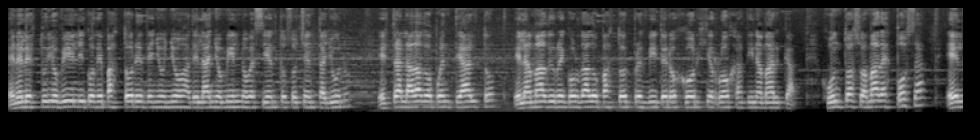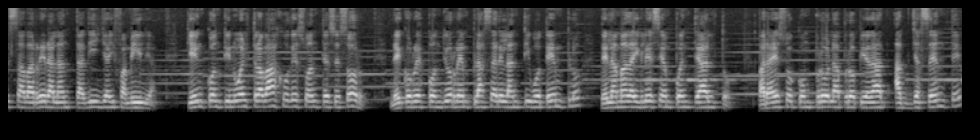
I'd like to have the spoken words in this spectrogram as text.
en el estudio bíblico de pastores de Ñuñoa del año 1981, es trasladado a Puente Alto el amado y recordado pastor presbítero Jorge Rojas Dinamarca, junto a su amada esposa Elsa Barrera Lantadilla y familia, quien continuó el trabajo de su antecesor. Le correspondió reemplazar el antiguo templo de la amada iglesia en Puente Alto. Para eso compró la propiedad adyacente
